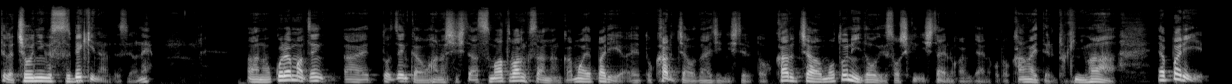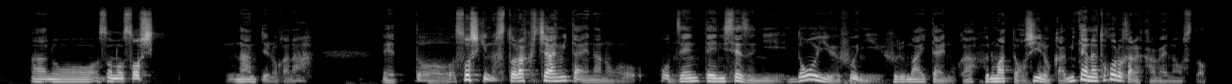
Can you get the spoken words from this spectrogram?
てか、チューニングすべきなんですよね。あの、これはまあ前、えっと、前回お話ししたスマートバンクさんなんかもやっぱり、えっと、カルチャーを大事にしてると。カルチャーをもとにどういう組織にしたいのかみたいなことを考えてるときには、やっぱり、あの、その組織、なんていうのかな。えっと、組織のストラクチャーみたいなのを前提にせずに、どういうふうに振る舞いたいのか、振る舞ってほしいのか、みたいなところから考え直すと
